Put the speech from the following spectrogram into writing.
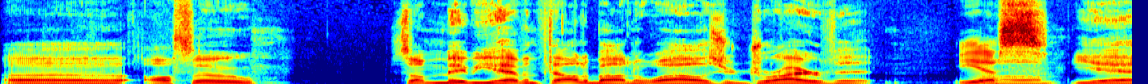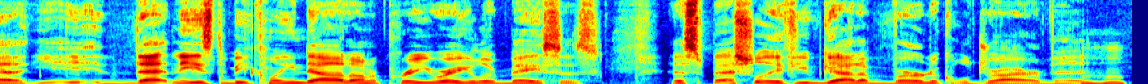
Uh, also, something maybe you haven't thought about in a while is your dryer vent. yes. Um, yeah, that needs to be cleaned out on a pretty regular basis, especially if you've got a vertical dryer vent.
